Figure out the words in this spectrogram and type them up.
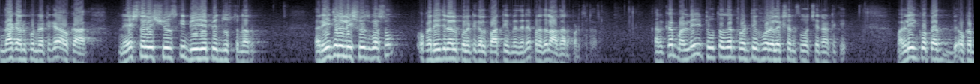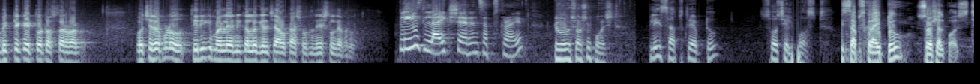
ఇందాక అనుకున్నట్టుగా ఒక నేషనల్ ఇష్యూస్కి బీజేపీని చూస్తున్నారు. రీజనల్ ఇష్యూస్ కోసం ఒక రీజనల్ పొలిటికల్ పార్టీ మీదనే ప్రజలు ఆధారపడుతున్నారు. కనుక మళ్ళీ two thousand twenty four elections వచ్చే నాటికి మళ్ళీ ఇంకో పెద్ద ఒక బిగ్ టికెట్ తోటి వస్తారు వాళ్ళు. వచ్చినప్పుడు తిరిగి మళ్ళీ ఎన్నికల్లో గెలిచే అవకాశం ఉంది నేషనల్ లెవెల్లో. Please like share and subscribe to social post please subscribe to social post please subscribe to social post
